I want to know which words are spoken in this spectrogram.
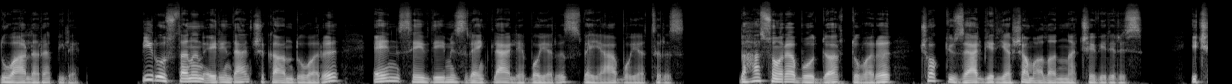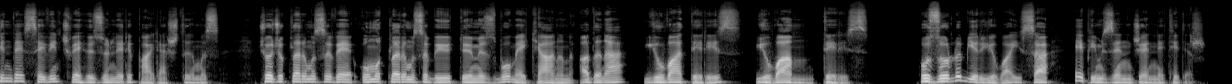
duvarlara bile. Bir ustanın elinden çıkan duvarı en sevdiğimiz renklerle boyarız veya boyatırız. Daha sonra bu dört duvarı çok güzel bir yaşam alanına çeviririz. İçinde sevinç ve hüzünleri paylaştığımız, çocuklarımızı ve umutlarımızı büyüttüğümüz bu mekanın adına yuva deriz, yuvam deriz. Huzurlu bir yuva ise hepimizin cennetidir.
